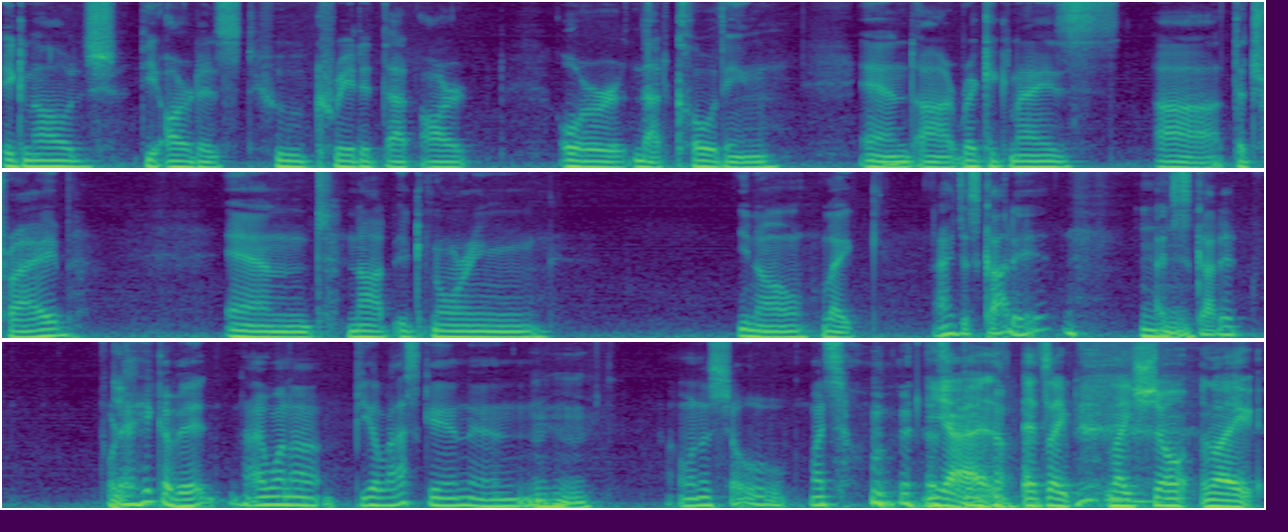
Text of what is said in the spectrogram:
acknowledge the artist who created that art or that clothing and uh, recognize uh, the tribe and not ignoring you know like i just got it i Mhm. just got it for Yeah. the heck of it i want to be alaskan and hmm I want to show myself. yeah, it's, it's like like show like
